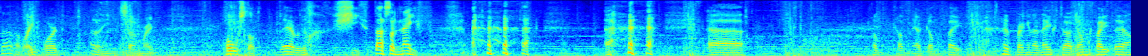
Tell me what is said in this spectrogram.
Is that the right word? I don't even sound right. Holstered. There we go. Sheath. That's a knife. uh, come, come to a gunfight. Bringing a knife to a gunfight there.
